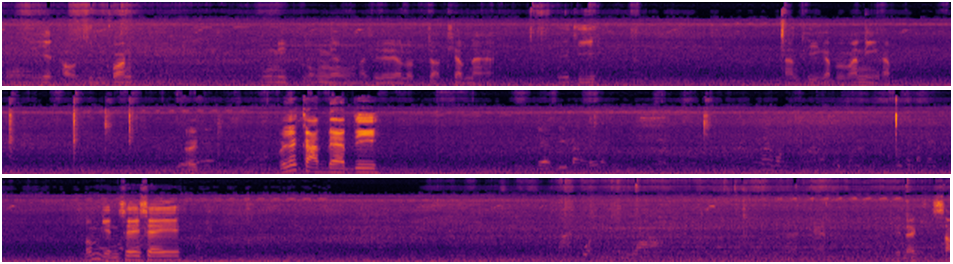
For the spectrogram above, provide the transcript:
คงเย็ดเอากินก่อนพรุ่งนี้ลงยังมาสิได้เดี๋ยวรถจอดเทียบหนาเวทีตามทีกับประมาณนี้ครับบรรยากาศแบบดีแดดดีบ้าง เลยลมเย็นเซ่เซ่เห็นนักเสา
